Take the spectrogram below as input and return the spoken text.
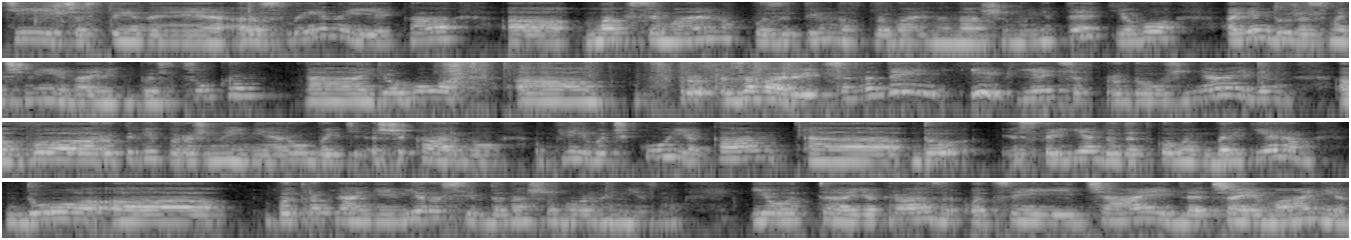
ті частини рослини, яка максимально позитивно впливає на наш імунітет. Його, а він дуже смачний навіть без цукру. А, Його а, заварюється на день і п'ється впродовж дня. І він в ротовій порожнині робить шикарну плівочку, яка стає додатковим бар'єром до потрапляння вірусів до нашого організму. І от е, якраз оцей чай для чайманів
